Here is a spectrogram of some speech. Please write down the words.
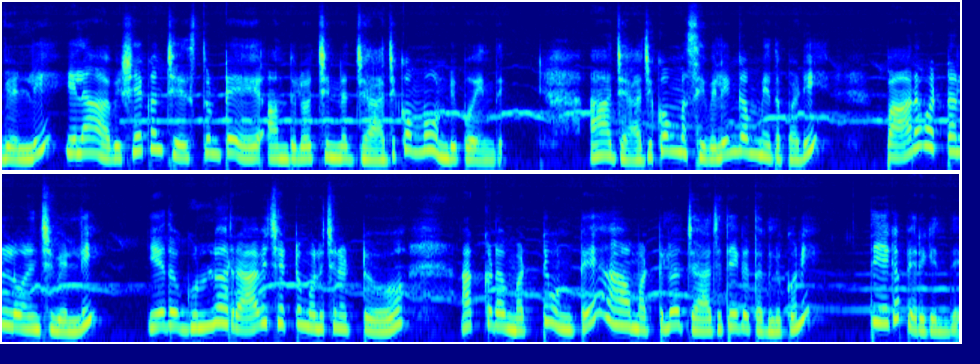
వెళ్ళి ఇలా అభిషేకం చేస్తుంటే అందులో చిన్న జాజి కొమ్మ ఉండిపోయింది. ఆ జాజి కొమ్మ శివలింగం మీద పడి పానవట్టంలో నుంచి వెళ్ళి ఏదో గుళ్ళో రావి చెట్టు మొలిచినట్టు అక్కడ మట్టి ఉంటే ఆ మట్టిలో జాజి తీగ తగులుకొని తీగ పెరిగింది.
